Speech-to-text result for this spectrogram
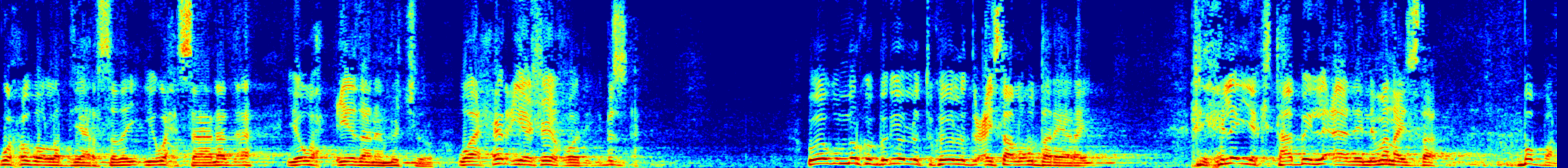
waxuboo la diyaarsaday iyo wax saanad ah iyo wax ciidana ma jiro. Waa xer iyo shaykhoodii bas ah. Waagu markuu beryo la tukayo la ducaystaa lagu dareeray. Rixle iyo kitaabbay la aaday niman haysta. Babban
